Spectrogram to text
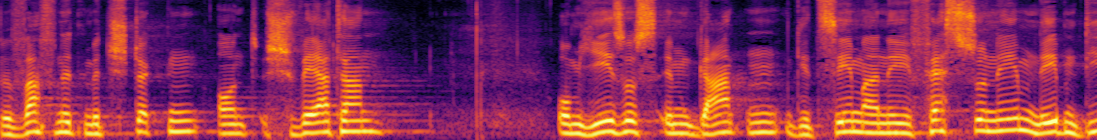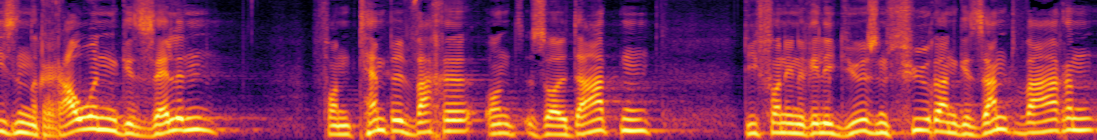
bewaffnet mit Stöcken und Schwertern, um Jesus im Garten Gethsemane festzunehmen, neben diesen rauen Gesellen von Tempelwache und Soldaten, die von den religiösen Führern gesandt waren,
